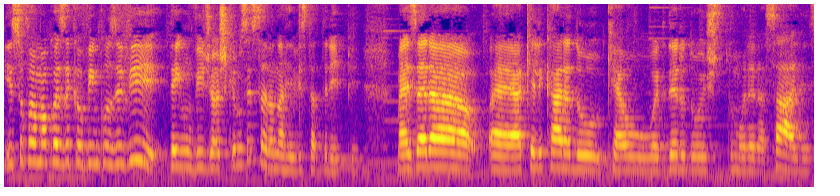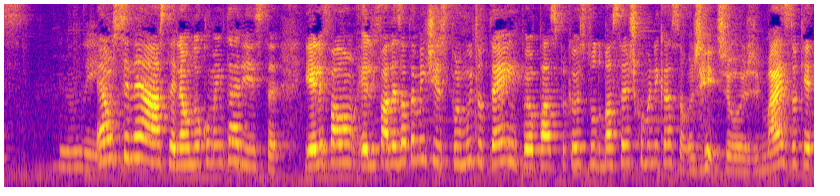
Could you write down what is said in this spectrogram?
Isso foi uma coisa que eu vi, inclusive, tem um vídeo, acho que eu não sei se era na revista Trip, mas era é, aquele cara do que é o herdeiro do Instituto Moreira Salles. É um cineasta, ele é um documentarista. E ele fala, ele fala exatamente isso. Por muito tempo eu passo porque eu estudo bastante comunicação, gente, hoje. Mais do que,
